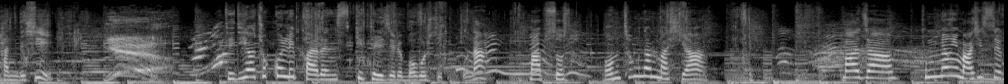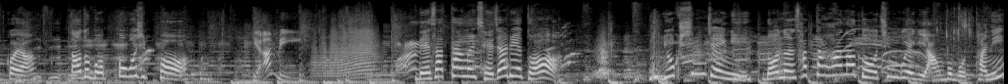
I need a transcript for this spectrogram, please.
반드시. 드디어 초콜릿 바른 스키틀즈를 먹을 수 있구나. 맙소사, 엄청난 맛이야. 맞아, 분명히 맛있을 거야. 나도 맛보고 싶어. Yummy. 내 사탕을 제자리에 둬. 욕심쟁이. 너는 사탕 하나도 친구에게 양보 못하니?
